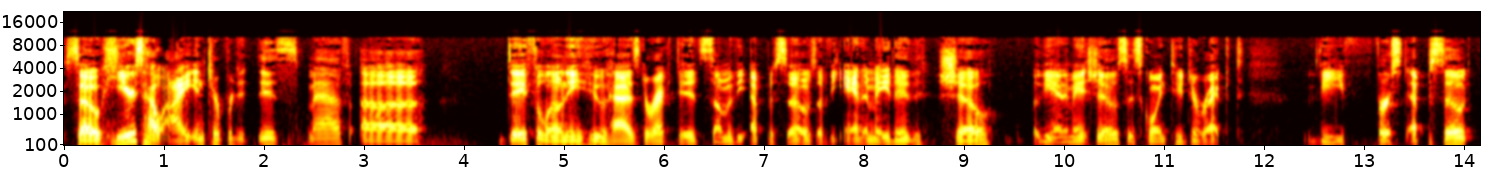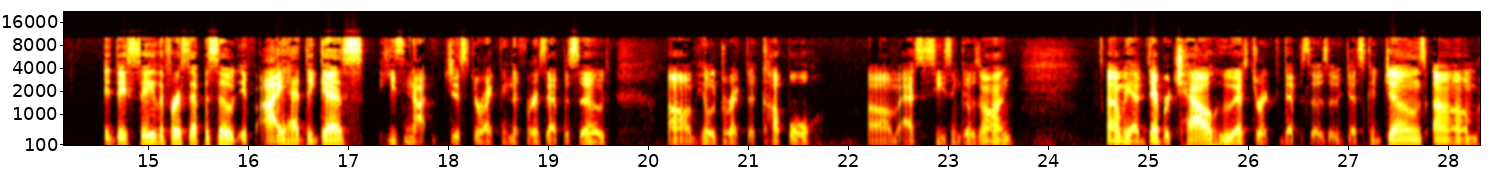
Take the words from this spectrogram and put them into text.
So here's how I interpreted this, Mav. Uh, Dave Filoni, who has directed some of the episodes of the animated show, the animated shows, is going to direct the first episode. They say the first episode. If I had to guess, he's not just directing the first episode. Um, he'll direct a couple um, as the season goes on. Um, we have Deborah Chow, who has directed episodes of Jessica Jones. Um,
